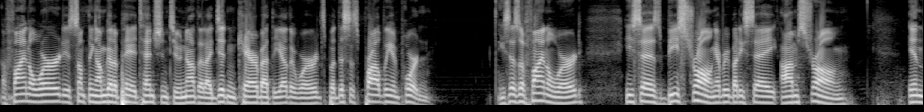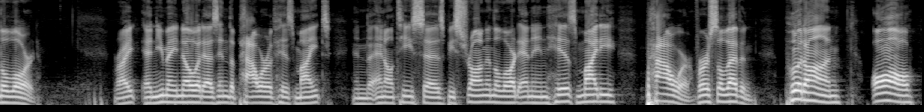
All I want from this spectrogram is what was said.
A final word is something I'm going to pay attention to. Not that I didn't care about the other words, but this is probably important. He says a final word. He says, Be strong. Everybody say, I'm strong in the Lord. Right? And you may know it as in the power of his might. And the NLT says, Be strong in the Lord and in his mighty power. Verse 11 Put on all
